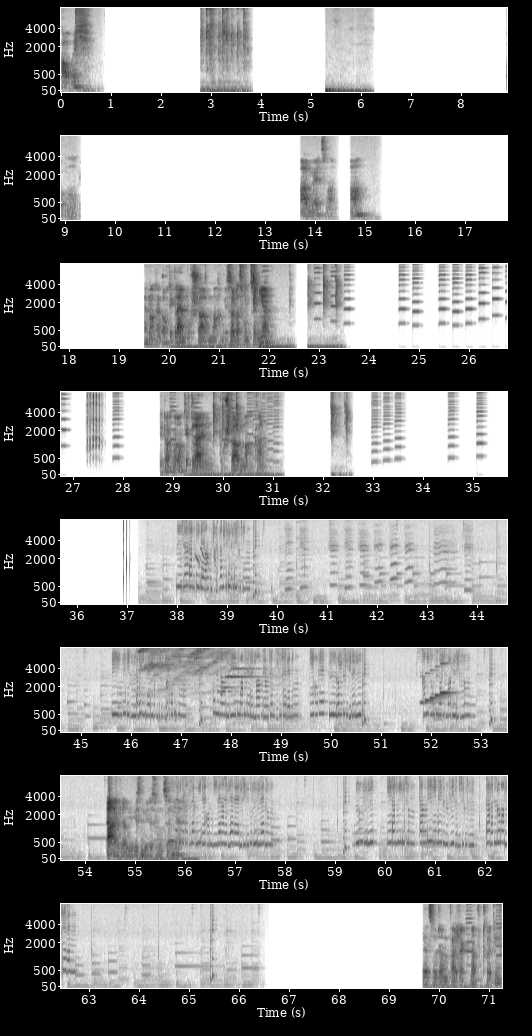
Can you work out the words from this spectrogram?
Traurig. Haben wir jetzt mal A. Man kann doch die kleinen Buchstaben machen. Wie soll das funktionieren? Wie dass man auch die kleinen Buchstaben machen kann. Will irgendwie wissen, wie das funktioniert. Jetzt wieder ein falscher Knopf drücken.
